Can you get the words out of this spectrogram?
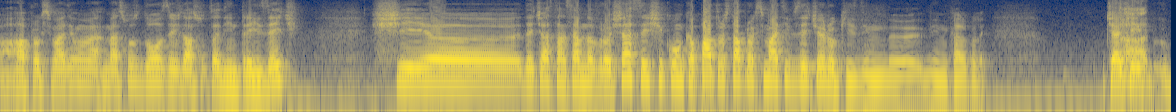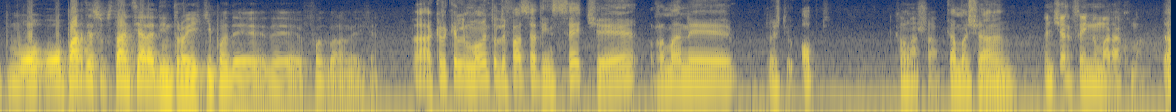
aproximativ, mi-a, mi-a spus 20% din 30 și uh, deci asta înseamnă vreo 6 și cu încă 4 sunt aproximativ 10 rookies din, uh, din calcule. Ceea ce Da. e o, o parte substanțială dintr-o echipă de, de fotbal american. Uh, cred că în momentul de față din 10 rămâne, nu știu, 8? Cam Oh. așa. Cam așa. Mhm. Încerc să-i număr acum.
